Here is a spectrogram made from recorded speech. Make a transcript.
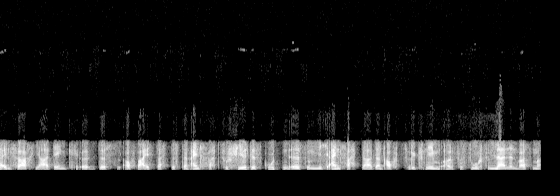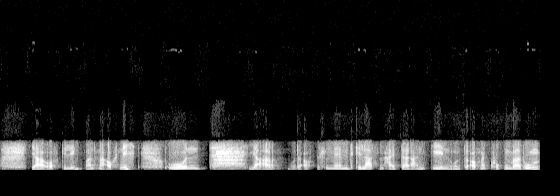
einfach, ja, denke, äh, das auch weiß, dass das dann einfach zu viel des Guten ist und mich einfach da dann auch zurücknehmen, äh, versuche zu lernen, was mir ja oft gelingt, manchmal auch nicht. Und ja, oder auch ein bisschen mehr mit Gelassenheit daran gehen und auch mal gucken, warum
